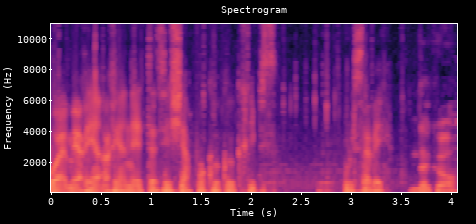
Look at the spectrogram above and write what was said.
Ouais, mais rien rien n'est assez cher pour Coco Crips. Vous le savez. D'accord.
